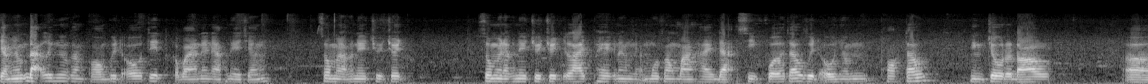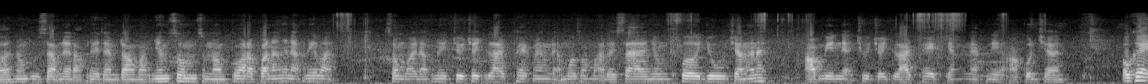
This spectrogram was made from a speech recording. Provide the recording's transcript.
ចាំខ្ញុំដាក់ link នៅខាងក្រោមវីដេអូទៀតក៏បានដែរអ្នកគ្នាអញ្ចឹងសូមអ្នកគ្នាជួយចុចសូមអ្នកគ្នាជួយចុច like page ហ្នឹងអ្នកមួយផងបានហើយដាក់ cipher ទៅវីដេអូខ្ញុំផុសទៅនឹងចូលទៅដល់អឺក្នុងទូរស័ព្ទអ្នកនរគ្នាតែម្ដងបាទខ្ញុំសូមសំណូមពរដល់ប៉ុណ្្នឹងអ្នកគ្នាបាទសូមឲ្យអ្នកគ្នាជួយចុច like page ហ្នឹងអ្នកមួយផងបាទដោយសារខ្ញុំធ្វើយូរអញ្ចឹងណាអត់មានអ្នកជួយចុច like page អញ្ចឹងអ្នកគ្នាអរគុណច្រើន អូខេឥ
